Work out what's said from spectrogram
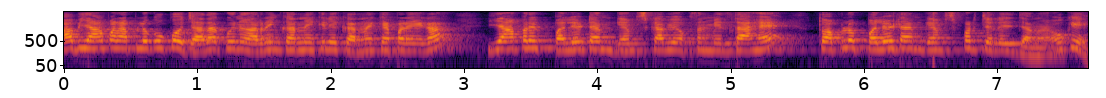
अब यहाँ पर आप लोगों को ज़्यादा कोई अर्निंग करने के लिए करना क्या पड़ेगा? यहाँ पर एक प्ले टाइम गेम्स का भी ऑप्शन मिलता है तो आप लोग पले टाइम गेम्स पर चले जाना, ओके?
